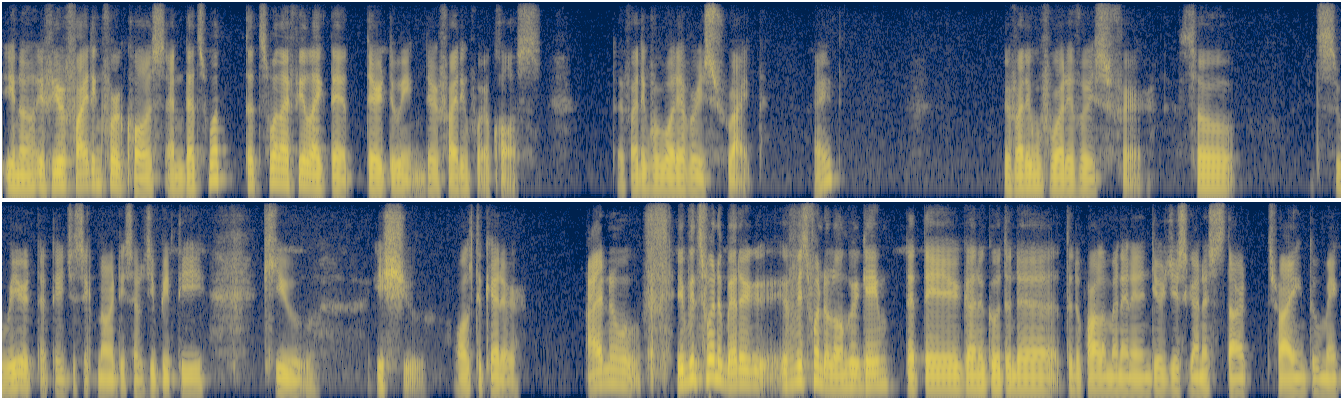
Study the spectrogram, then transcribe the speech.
you know if you're fighting for a cause and that's what that's what i feel like that they're doing. They're fighting for a cause. They're fighting for whatever is right right? They're fighting for whatever is fair. So it's weird that they just ignore this lgbtq issue altogether. I know if it's for the better if it's for the longer game that they're gonna go to the to the parliament and then they're just gonna start trying to make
